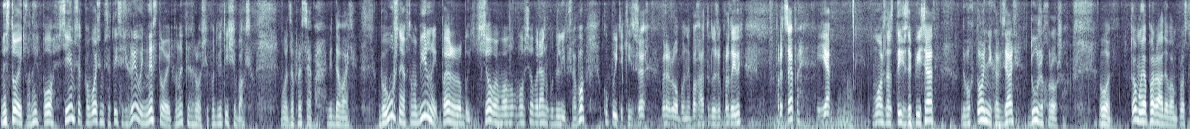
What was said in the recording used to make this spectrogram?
Не стоять вони по 70 по 80 тисяч гривень, не стоять вони тих грошей, по 2000 баксів. От, за прицепа віддавати. Бушний автомобільний переробити. Все вам во, всього варіанту буде ліпше. Або купити якийсь вже перероблений. Багато дуже продають прицепи. Є. Можна з тисяч за 50 двохтонника взяти дуже хорошого. От. Тому я порадив вам просто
